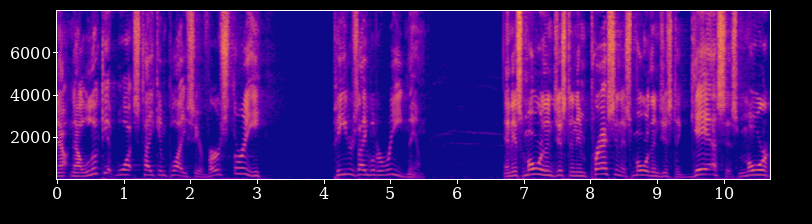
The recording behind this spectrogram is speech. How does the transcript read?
Now, now look at what's taking place here. Verse 3, Peter's able to read them. And it's more than just an impression, it's more than just a guess, it's more,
